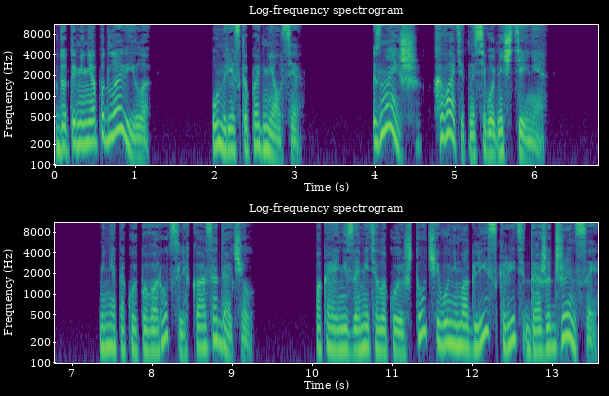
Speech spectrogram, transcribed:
Да ты меня подловила». Он резко поднялся. Знаешь, хватит на сегодня чтения. Меня такой поворот слегка озадачил, пока я не заметила кое-что, чего не могли скрыть даже джинсы.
